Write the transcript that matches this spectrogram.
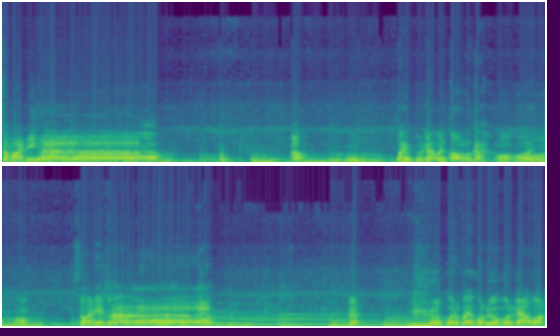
สวัสดีครับ เอาโอ้ไว้ปุ่นกะไว้กล้องมั้งกะอ๋ออ๋อเฮ้ยอ๋อ สวัสดีครับฮะพูดไปคนดูพูดกะพูด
